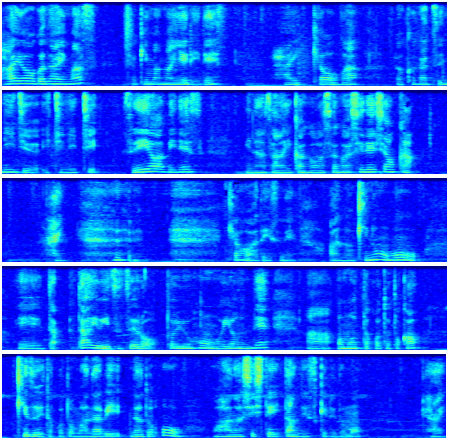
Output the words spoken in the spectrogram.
はようございます。初期ママゆりです。はい今日は6月21日水曜日です。皆さんいかがお過ごしでしょうか？はい。今日はですねあの昨日えー、ダイウィズゼロという本を読んであ思ったこととか気づいたこと学びなどをお話ししていたんですけれども、はい、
